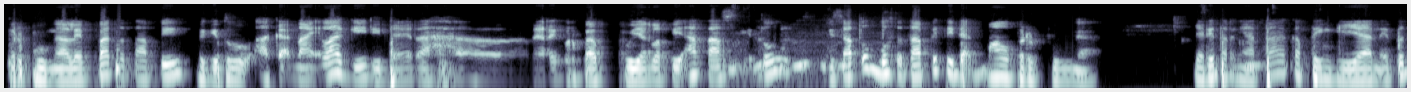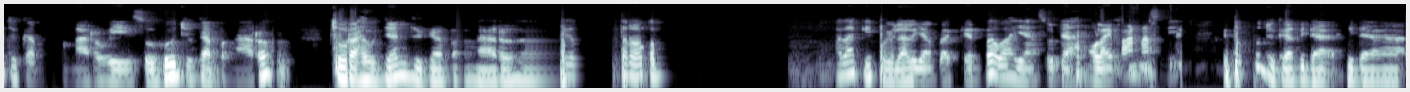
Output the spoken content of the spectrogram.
berbunga lebat, tetapi begitu agak naik lagi di daerah uh, lereng merbabu yang lebih atas itu bisa tumbuh tetapi tidak mau berbunga. Jadi ternyata ketinggian itu juga mempengaruhi suhu juga pengaruh, curah hujan juga pengaruh. Terlalu ke lagi Boyolali yang bagian bawah yang sudah mulai panas itu pun juga tidak tidak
